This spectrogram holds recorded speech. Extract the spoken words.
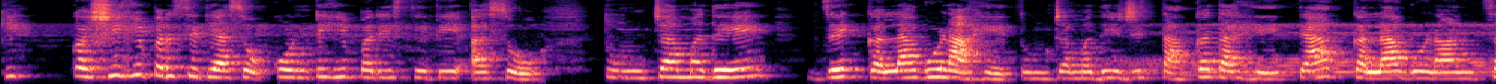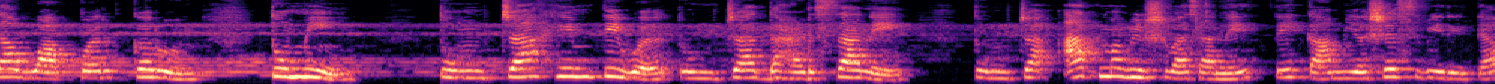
की कशीही परिस्थिती असो कोणतीही परिस्थिती असो तुमच्यामध्ये जे कलागुण आहे तुमच्यामध्ये जी ताकद आहे त्या कलागुणांचा वापर करून तुम्ही तुमच्या हिमतीवर तुमच्या धाडसाने तुमच्या आत्मविश्वासाने ते काम यशस्वीरित्या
